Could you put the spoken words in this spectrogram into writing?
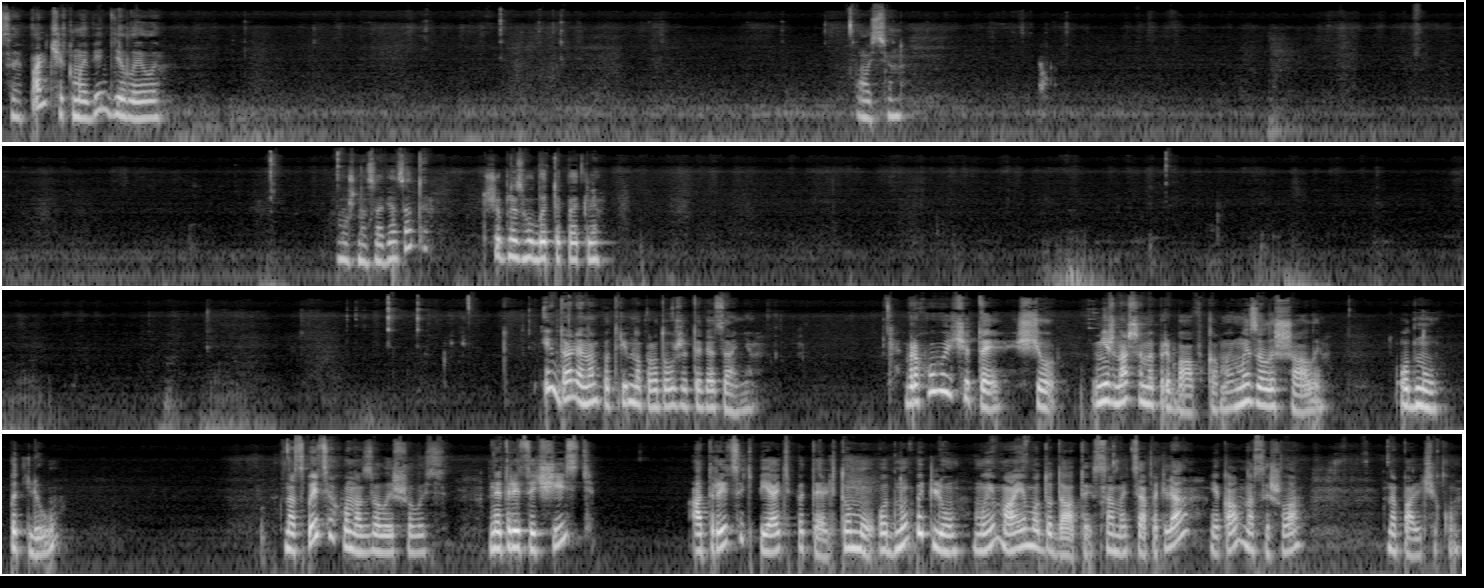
Все, пальчик ми відділили. Ось він. Можна зав'язати, щоб не згубити петлі. Далі нам потрібно продовжити в'язання. Враховуючи те, що між нашими прибавками ми залишали одну петлю, на спицях у нас залишилось не 36, а 35 петель. Тому одну петлю ми маємо додати. Саме ця петля, яка в нас йшла на пальчику.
